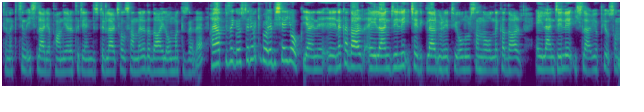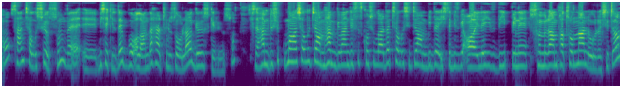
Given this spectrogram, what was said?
tırnak içinde işler yapan yaratıcı endüstriler çalışanlara da dahil olmak üzere. Hayat bize gösteriyor ki böyle bir şey yok. Yani e, ne kadar eğlenceli içerikler üretiyor olursan ol, ne kadar eğlenceli işler yapıyorsan ol, sen çalışıyorsun ve e, bir şekilde bu alanda her türlü zorluğa göğüs geriyorsun. İşte hem düşük maaş alacağım, hem güvencesiz koşullarda çalışacağım. Bir de işte biz bir aileyiz deyip beni sömüren patronlarla uğraşacağım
